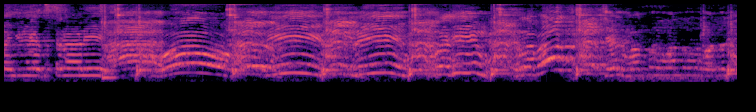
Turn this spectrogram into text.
వెంగిలి చేస్తున్నాని ఓ భీమ్, భీమ్, రహీం, రబాత్. చెల్ మంత్రులు మంత్రులు మంత్రులు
